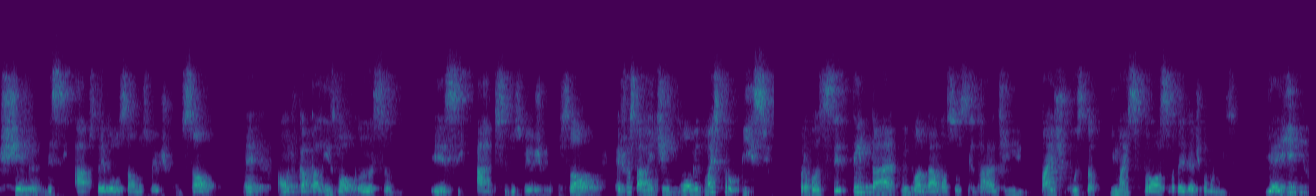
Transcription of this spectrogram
chega nesse ápice da evolução dos meios de produção, né, onde o capitalismo alcança esse ápice dos meios de produção, é justamente o momento mais propício para você tentar implantar uma sociedade mais justa e mais próxima da ideia de comunismo. E aí,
